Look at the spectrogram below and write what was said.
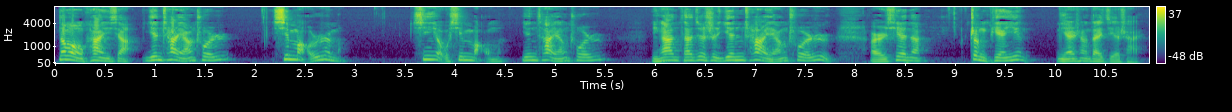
那么我看一下阴差阳错日，辛卯日嘛，辛酉辛卯嘛，阴差阳错日。你看它这是阴差阳错日，而且呢正偏印，年上带劫财。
